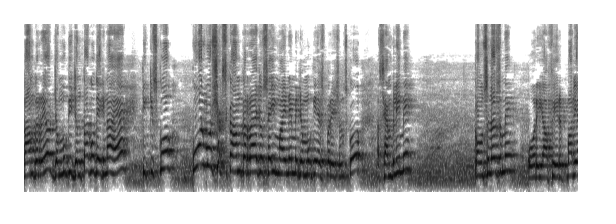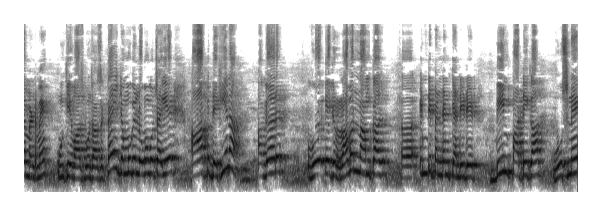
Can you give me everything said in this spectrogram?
काम कर रहे हैं और जम्मू की जनता को देखना है कि किसको कौन वो शख्स काम कर रहा है जो सही मायने में जम्मू के एस्पिरेशंस को असेंबली में काउंसलर्स में और या फिर पार्लियामेंट में उनकी आवाज़ पहुँचा सकता है। जम्मू के लोगों को चाहिए, आप देखिए ना, अगर वो एक रावण नाम का इंडिपेंडेंट कैंडिडेट बीम पार्टी का उसने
